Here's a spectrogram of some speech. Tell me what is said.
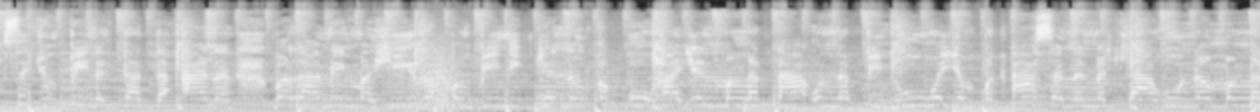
sa iyong pinagdadaanan. Maraming mahirap ang binigyan ng kabuhayan. Mga tao na binuhay ang pag-asa na naglaho na Mga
